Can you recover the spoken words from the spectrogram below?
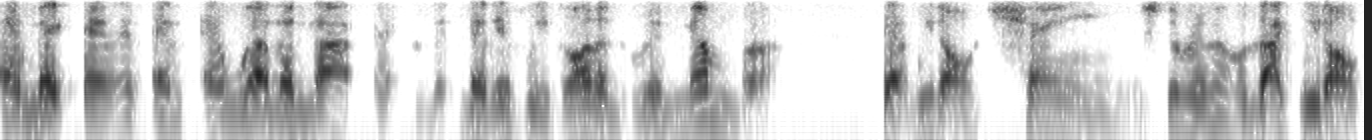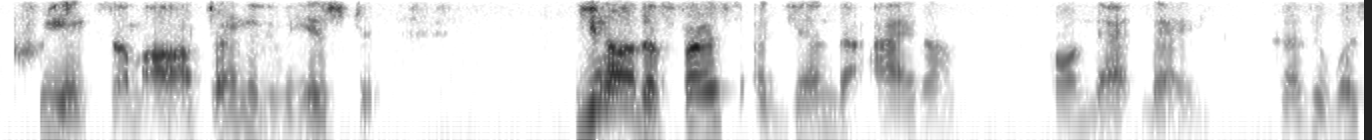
and make and, and and whether or not that if we're going to remember that we don't change the remember, like we don't create some alternative history. You know, the first agenda item on that day, because it was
